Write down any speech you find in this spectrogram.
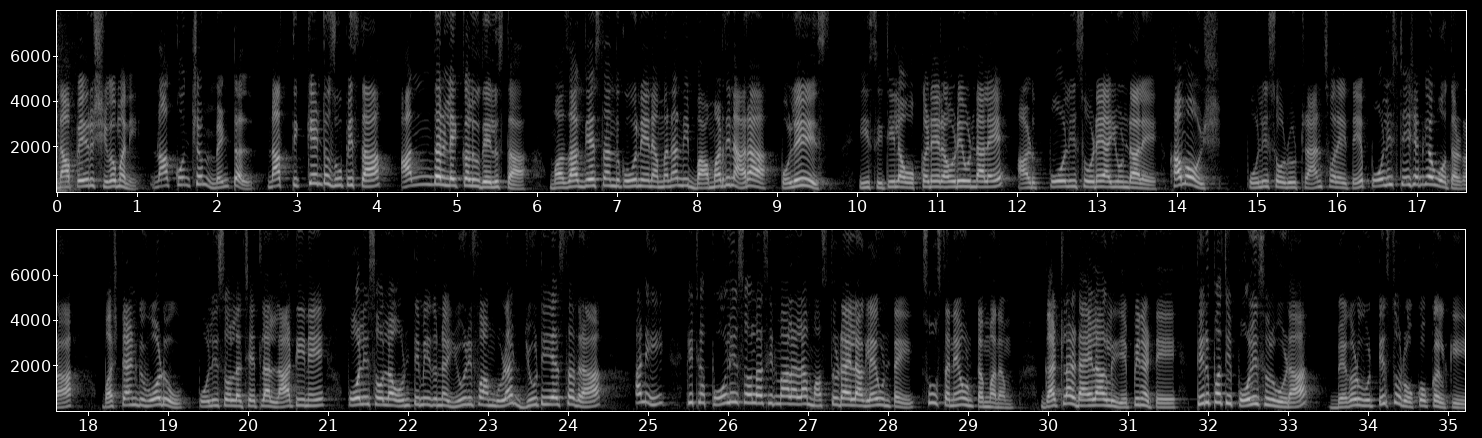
నా పేరు శివమణి. నాకు కొంచెం మెంటల్. నా తిక్కేంటో చూపిస్తా. అందరి లెక్కలు తేలుస్తా. మజాక్ చేసినందుకు నేనమ్మనా నీ బామ్మర్దినారా? పోలీస్. ఈ సిటీలో ఒక్కడే రౌడీ ఉండాలే ఆడు పోలీసోడే అయి ఉండాలే. ఖమోష్! పోలీసోడు ట్రాన్స్ఫర్ అయితే పోలీస్ స్టేషన్కే పోతాడ్రా. బస్ స్టాండ్కి ఓడు. పోలీసోళ్ళ చేతిలో లాఠీనే పోలీసోళ్ళ ఒంటి మీద ఉన్న యూనిఫామ్ కూడా డ్యూటీ చేస్తుందిరా. అని ఇట్లా పోలీసోళ్ళ సినిమాలలో మస్తు డైలాగ్లే ఉంటాయి. చూస్తూనే ఉంటాం మనం. గట్ల డైలాగులు చెప్పినట్టే తిరుపతి పోలీసులు కూడా బెగడు పుట్టిస్తారు ఒక్కొక్కరికి.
